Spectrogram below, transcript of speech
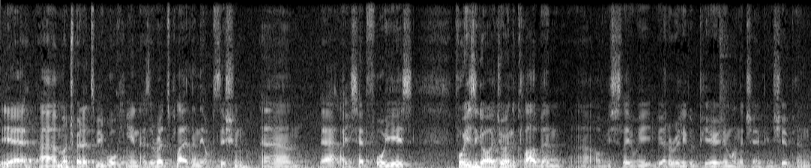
Yeah, uh, much better to be walking in as a Reds player than the opposition. Um, yeah, like you said, four years. Four years ago, I joined the club, and uh, obviously we, we had a really good period and won the championship. And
